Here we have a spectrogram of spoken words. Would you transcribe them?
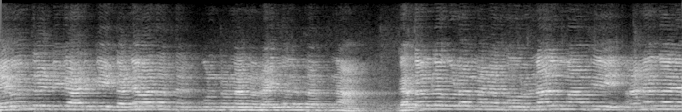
రేవంత్ రెడ్డి గారికి ధన్యవాదాలు తెలుపుకుంటున్నాను రైతుల తరఫున. గతంలో కూడా మనకు రుణాలు మాఫీ అనగానే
